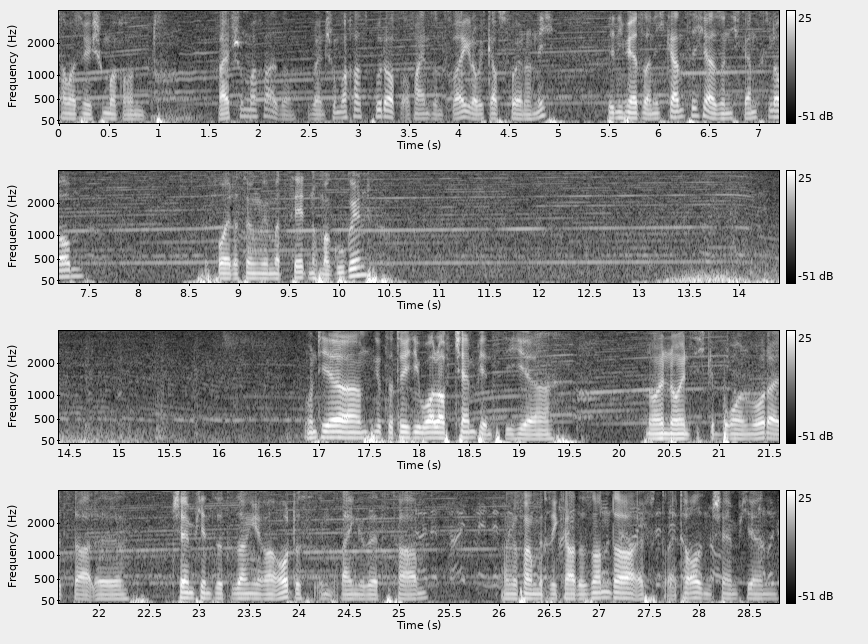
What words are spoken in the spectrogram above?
Damals nämlich Schumacher und Ralf Schumacher, also über den Schumachers Bruder auf, auf 1 und 2, glaube ich, gab es vorher noch nicht. Bin ich mir jetzt auch nicht ganz sicher, also nicht ganz glauben. Bevor ihr das irgendwie mal zählt, nochmal googeln. Und hier gibt es natürlich die Wall of Champions, die hier 99 geboren wurde, als da alle Champions sozusagen ihre Autos in, reingesetzt haben. Angefangen mit Ricardo Sonda, F3000 Champion,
